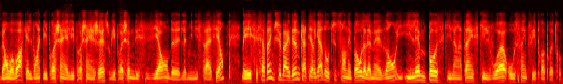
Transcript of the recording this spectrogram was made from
Ben, on va voir quels vont être les prochains, les prochains gestes ou les prochaines décisions de, l'administration. Mais c'est certain que M. Biden, quand il regarde au-dessus de son épaule à la maison, il pas ce qu'il entend, ce qu'il voit au sein de ses propres troupes.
